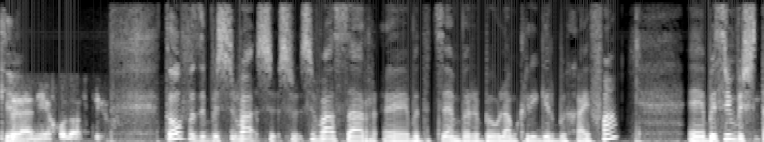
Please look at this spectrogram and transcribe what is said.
כן. זה אני יכול להבטיח. טוב, אז זה ב-17 בדצמבר באולם קריגר בחיפה. ב-22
